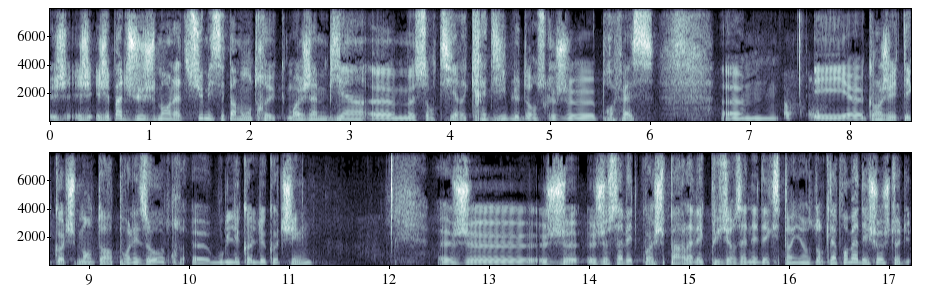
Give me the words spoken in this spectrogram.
j'ai pas de jugement là-dessus, mais c'est pas mon truc. Moi, j'aime bien euh, me sentir crédible dans ce que je professe. Euh, Ok. et euh, quand j'ai été coach mentor pour les autres, euh, ou l'école de coaching, euh, je, je, je savais de quoi je parle avec plusieurs années d'expérience. Donc la première des choses, je te dis,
